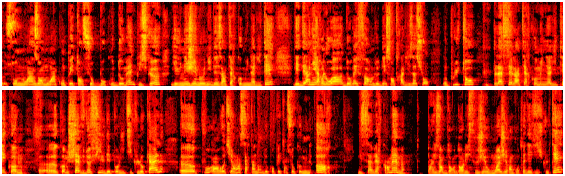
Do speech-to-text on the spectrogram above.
euh, sont de moins en moins compétents sur beaucoup de domaines puisqu'il y a une hégémonie des intercommunalités. Les dernières lois de réforme, de décentralisation ont plutôt placé l'intercommunalité comme, euh, comme chef de file des politiques locales euh, en retirant un certain nombre de compétences aux communes. Or, il s'avère quand même, par exemple dans, dans les sujets où moi j'ai rencontré des difficultés,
